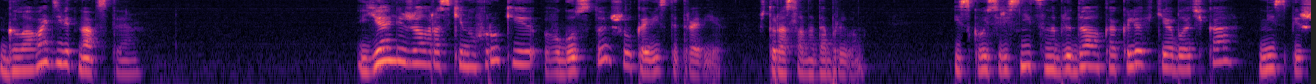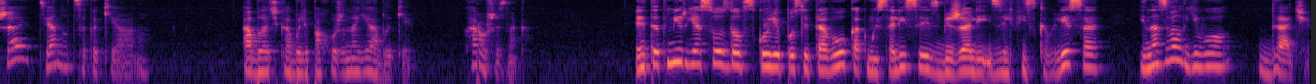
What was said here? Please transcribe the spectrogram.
Глава 19 Я лежал, раскинув руки в густой шелковистой траве, что росла над обрывом, и сквозь ресницы наблюдал, как легкие облачка не спеша тянутся к океану. Облачка были похожи на яблоки. Хороший знак. Этот мир я создал вскоре после того, как мы с Алисой сбежали из эльфийского леса и назвал его «Дача».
